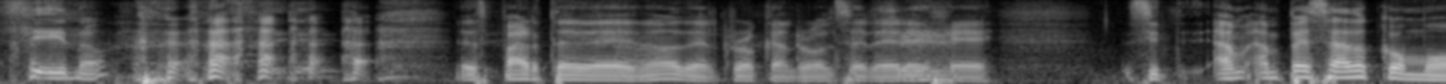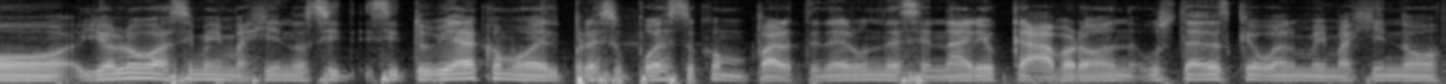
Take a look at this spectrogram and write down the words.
Sí, ¿no? Es parte de, ¿no? del rock and roll ser hereje. Si, han, han pensado como, yo luego así me imagino, si, si tuviera como el presupuesto como para tener un escenario cabrón, ustedes que bueno, me imagino,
